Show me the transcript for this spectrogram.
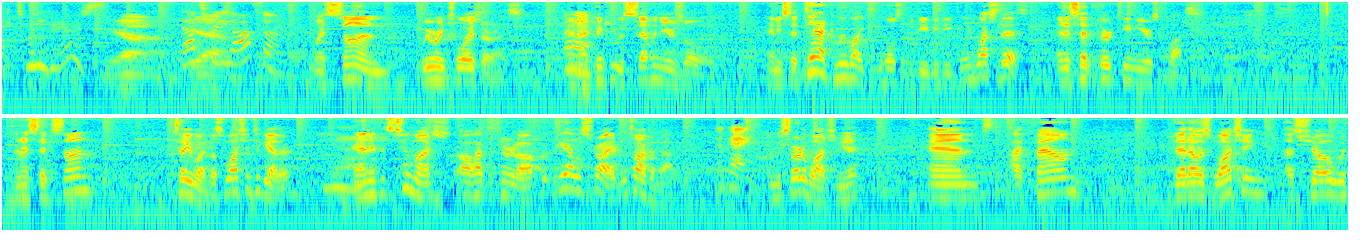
like 20 years. Yeah. That's yeah. pretty awesome. my son, we were in Toys R Us, and I Uh-huh. think he was seven years old, and he said, "Dad, can we watch?" He holds up a DVD. Can we watch this? And it said 13 years plus. And I said, "Son, tell you what, let's watch it together. And if it's too much, I'll have to turn it off. But yeah, let's try it. We'll talk about it." Okay. And we started watching it, and I found that I was watching a show with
